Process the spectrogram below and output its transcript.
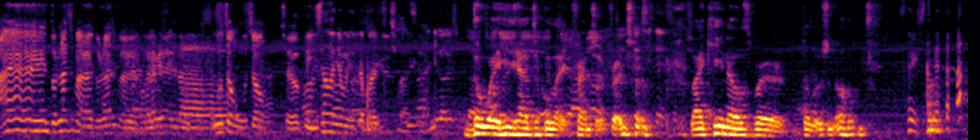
아, 아, 아, 놀라지 말아요, 놀라지 말아요. 우정, 우정. 저 옆에 이상한 형이니까 말 듣지 마세요. The way he had to be like friendship, friendship, like he knows we're delusional.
